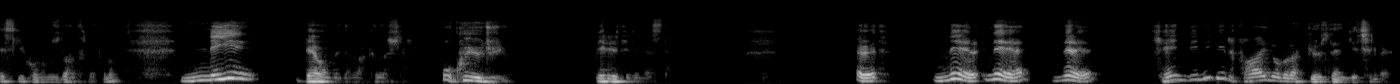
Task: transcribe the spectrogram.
Eski konumuzda hatırlatalım. Neyi devam eder arkadaşlar? Okuyucuyu belirtili nesne. Evet. Ne, neye? Nereye? Kendini bir fail olarak gözden geçirmeye.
